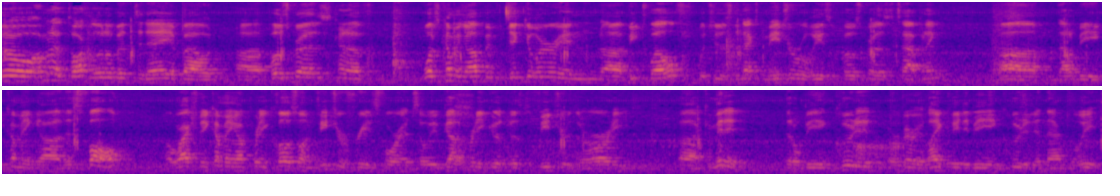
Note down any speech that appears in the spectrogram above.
So I'm going to talk a little bit today about uh, Postgres, kind of what's coming up in particular in uh, V12, which is the next major release of Postgres that's happening. Um, that'll be coming uh, this fall. Uh, we're actually coming up pretty close on feature freeze for it, so we've got a pretty good list of features that are already uh, committed that'll be included or very likely to be included in that release.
